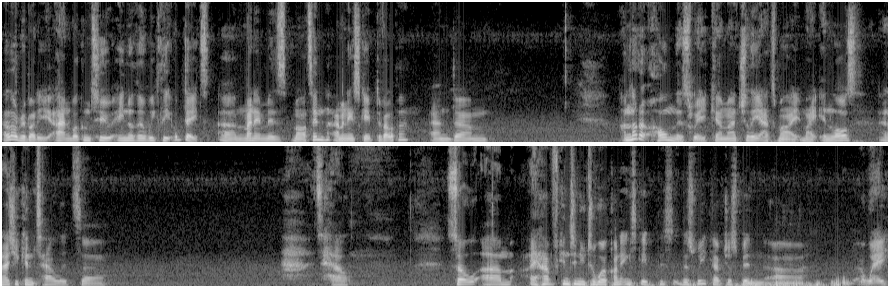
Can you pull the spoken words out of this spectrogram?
Hello, everybody, and welcome to another weekly update. Um, my name is Martin. I'm an Inkscape developer, and um, I'm not at home this week. I'm actually at my, my in-laws, and as you can tell, it's uh, it's hell. So um, I have continued to work on Inkscape this this week. I've just been uh, away,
